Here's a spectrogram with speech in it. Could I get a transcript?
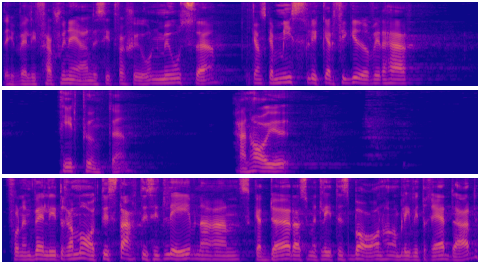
Det är en väldigt fascinerande situation. Mose, ganska misslyckad figur vid den här tidpunkten. Han har ju från en väldigt dramatisk start i sitt liv när han ska döda som ett litet barn har han blivit räddad.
